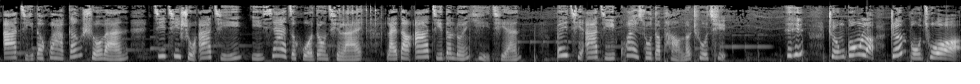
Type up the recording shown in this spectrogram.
阿吉的话刚说完，机器鼠阿吉一下子活动起来。来到阿吉的轮椅前，背起阿吉，快速的跑了出去。嘿嘿，成功了，真不错！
